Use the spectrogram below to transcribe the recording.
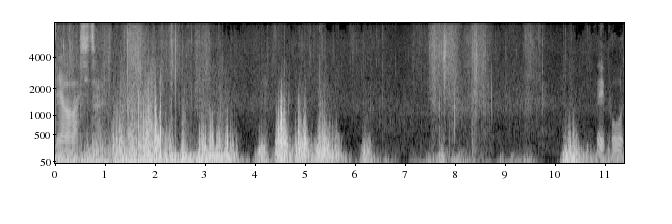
Bjelovasica. I put.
